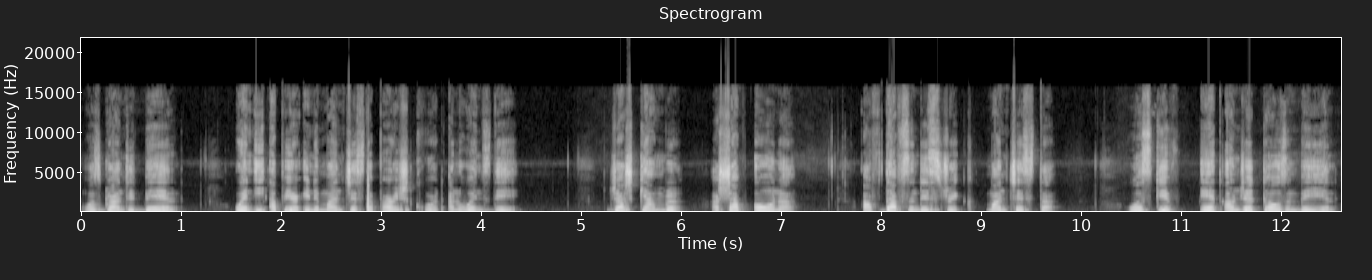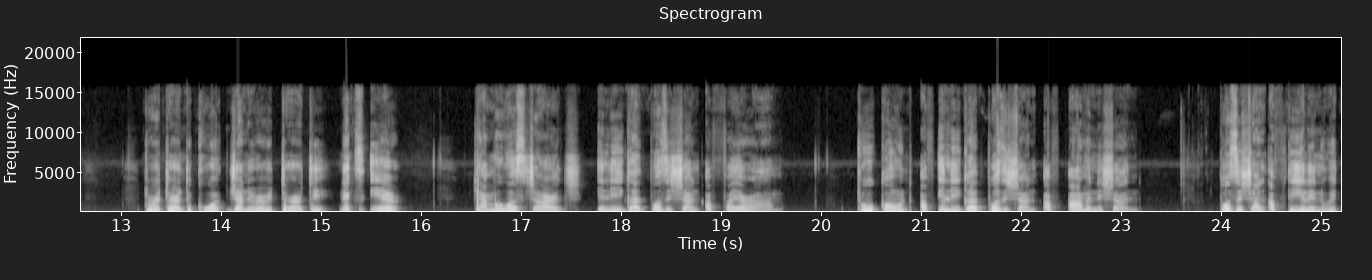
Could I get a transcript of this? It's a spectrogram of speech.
was granted bail when he appeared in the Manchester Parish Court on Wednesday. Josh Campbell, a shop owner of Dapson District, Manchester, was given 800,000 bail to return to court January 30 next year. Campbell was charged illegal possession of firearm, two count of illegal possession of ammunition, possession of dealing with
